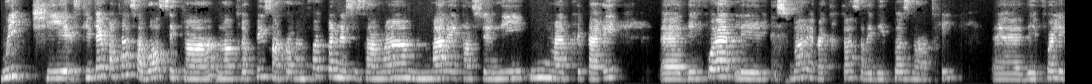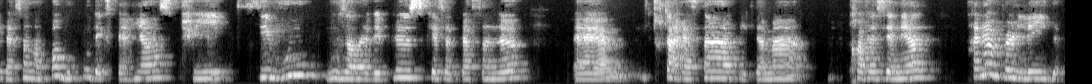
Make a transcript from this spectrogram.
oui, puis ce qui est important à savoir, c'est que l'entreprise, encore une fois, n'est pas nécessairement mal intentionnée ou mal préparée. Euh, des fois, souvent, les recruteurs, ça va être des postes d'entrée. Euh, des fois, les personnes n'ont pas beaucoup d'expérience. Puis, si vous, vous en avez plus que cette personne-là, tout en restant évidemment professionnel, prenez un peu le lead.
